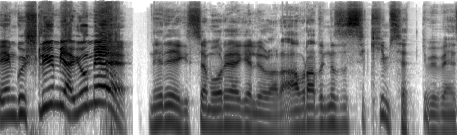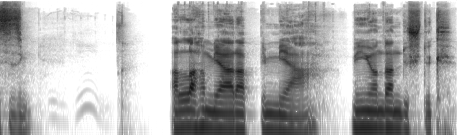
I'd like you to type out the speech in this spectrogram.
Ben güçlüyüm ya Yumi. Nereye gitsem oraya geliyorlar. Avradınızı sikeyim set gibi ben sizin. Allah'ım ya Rabbim ya. Minyondan düştük.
